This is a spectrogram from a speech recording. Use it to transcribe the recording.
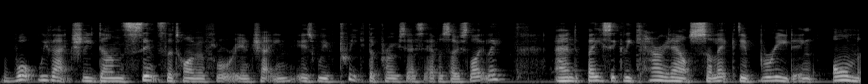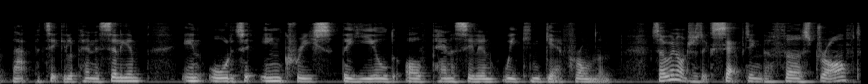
what we've actually done since the time of Florey and Chain is we've tweaked the process ever so slightly and basically carried out selective breeding on that particular penicillium in order to increase the yield of penicillin we can get from them. So we're not just accepting the first draft,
